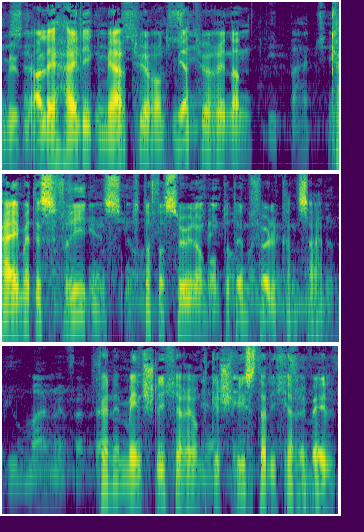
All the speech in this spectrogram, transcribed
Mögen alle heiligen Märtyrer und Märtyrerinnen Keime des Friedens und der Versöhnung unter den Völkern sein, für eine menschlichere und geschwisterlichere Welt,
